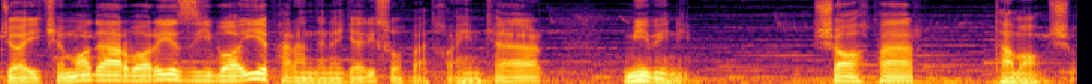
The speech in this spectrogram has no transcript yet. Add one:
جایی که ما درباره زیبایی پرندنگری صحبت خواهیم کرد می‌بینیم. شاهپر تمام شد.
